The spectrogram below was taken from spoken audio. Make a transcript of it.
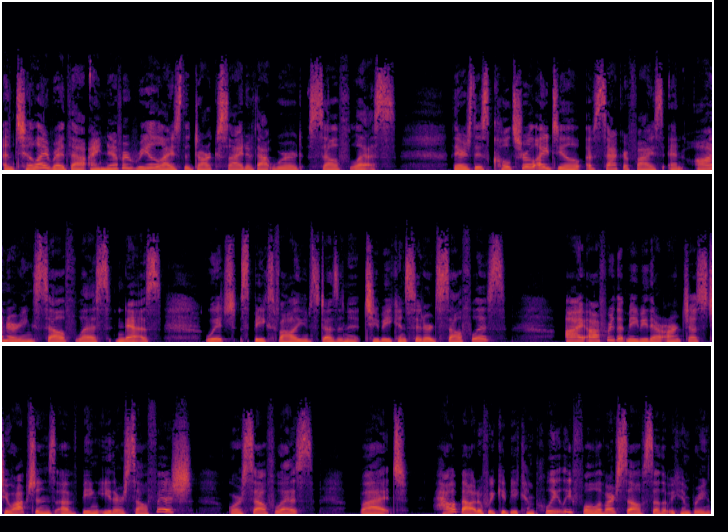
Until I read that, I never realized the dark side of that word selfless. There's this cultural ideal of sacrifice and honoring selflessness, which speaks volumes, doesn't it, to be considered selfless? I offer that maybe there aren't just two options of being either selfish or selfless, but how about if we could be completely full of ourselves so that we can bring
